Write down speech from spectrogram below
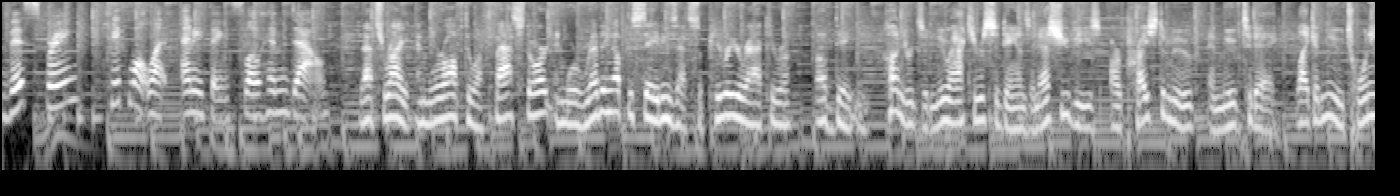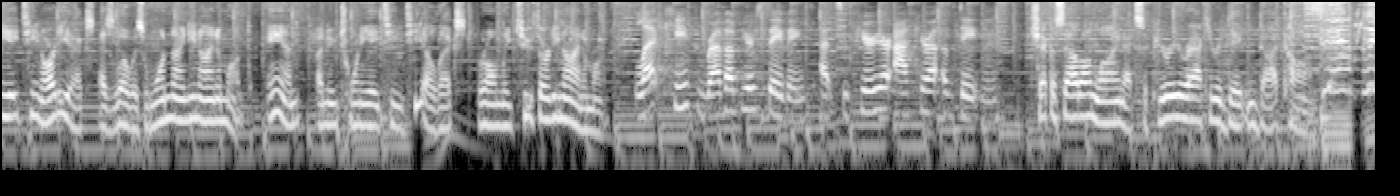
This spring, Keith won't let anything slow him down. That's right, and we're off to a fast start and we're revving up the savings at Superior Acura of Dayton. Hundreds of new Acura sedans and SUVs are priced to move and move today, like a new 2018 RDX as low as $199 a month and a new 2018 TLX for only $239 a month. Let Keith rev up your savings at Superior Acura of Dayton. Check us out online at superioracuradayton.com. Simply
